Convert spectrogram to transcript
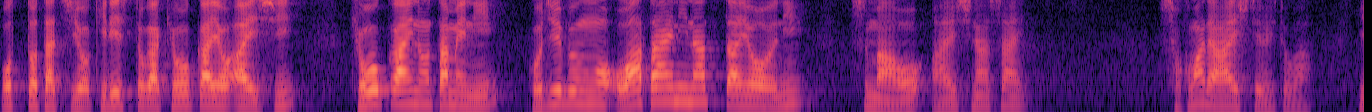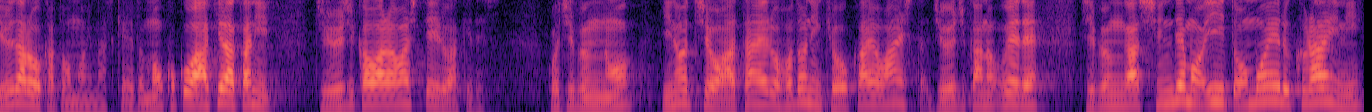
夫たちをキリストが教会を愛し教会のためにご自分をお与えになったように妻を愛しなさい。そこまで愛している人がいるだろうかと思いますけれどもここは明らかに十字架を表しているわけです。ご自分の命を与えるほどに教会を愛した。十字架の上で自分が死んでもいいと思えるくらいに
